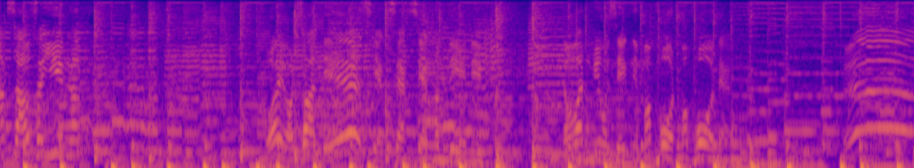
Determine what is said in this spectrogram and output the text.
ักสาวสยินครับ โอ้ยอ่อนซ่อนเด้เสียงแสกเสียงมันดีนี่ แต่ว่ามิวสิกนี่ยมาโพดมาโพดเนี่ยเอ้อ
